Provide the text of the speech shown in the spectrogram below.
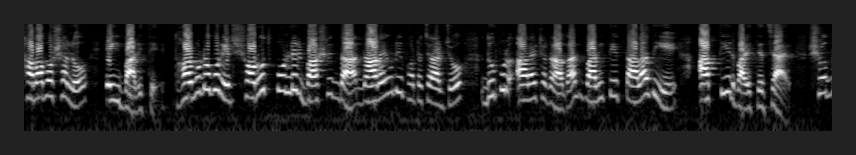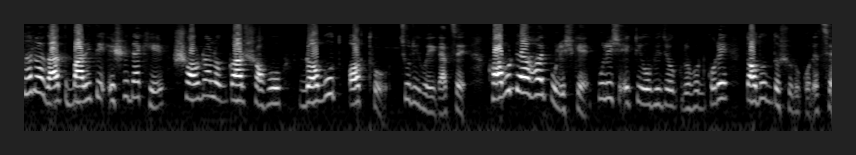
থাবা বসালো এই বাড়িতে। ধর্মনগরের শরৎপল্লীর বাসিন্দা নারায়ণী ভট্টাচার্য দুপুর আড়াইটা নাগাদ বাড়িতে তালা দিয়ে আত্মীয়ের বাড়িতে যায়। সন্ধ্যা নাগাদ বাড়িতে এসে দেখে স্বর্ণালঙ্কার সহ নগদ অর্থ চুরি হয়ে গেছে। খবর দেওয়া হয় পুলিশকে। পুলিশ একটি অভিযোগ গ্রহণ করে তদন্ত শুরু করেছে।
